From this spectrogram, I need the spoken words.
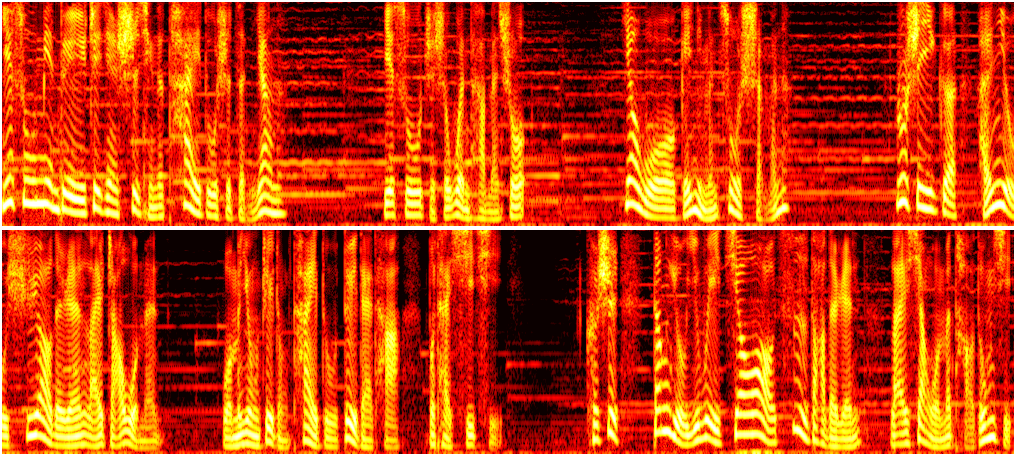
耶稣面对这件事情的态度是怎样呢？耶稣只是问他们说：“要我给你们做什么呢？”若是一个很有需要的人来找我们，我们用这种态度对待他不太稀奇。可是，当有一位骄傲自大的人来向我们讨东西，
